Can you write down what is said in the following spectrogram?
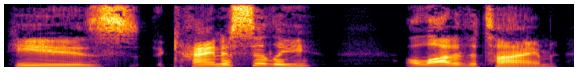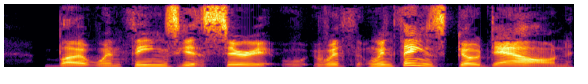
He's kind of silly a lot of the time, but when things get serious, with when things go down,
